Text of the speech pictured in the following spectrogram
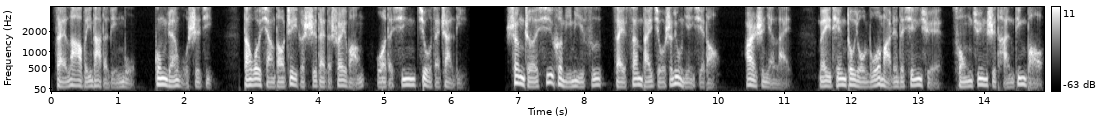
在拉维纳的陵墓。公元五世纪，当我想到这个时代的衰亡，我的心就在战栗。圣者西赫米密斯在三百九十六年写道：“二十年来，每天都有罗马人的鲜血从君士坦丁堡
